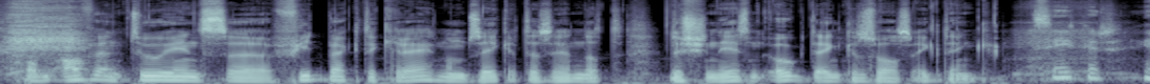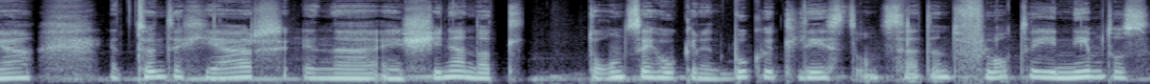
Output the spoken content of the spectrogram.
om af en toe eens uh, feedback te krijgen. Om zeker te zijn dat de Chinezen ook denken zoals ik denk. Zeker, ja. Twintig jaar in, uh, in China, dat toont zich ook in het boek. Het leest ontzettend vlot. Je neemt ons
